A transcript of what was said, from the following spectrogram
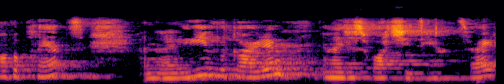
all the plants, and then I leave the garden and I just watch you dance, right?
